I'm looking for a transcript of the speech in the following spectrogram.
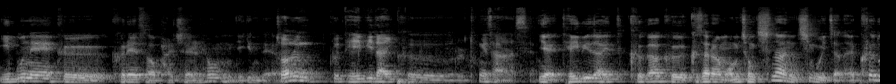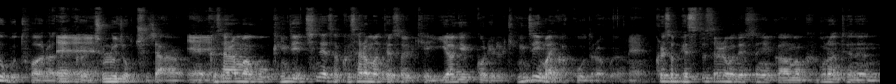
이분의 그 글에서 발췌를 해온 얘기인데요. 저는 그 데이비드 아이크를 통해서 알았어요. 예, 데이비드 아이크가 그, 그 사람 엄청 친한 친구 있잖아요. 크레도 무투아라는 예, 그 예. 줄루족 추장. 예, 그 사람하고 굉장히 친해서 그 사람한테서 이렇게 이야기거리를 굉장히 많이 갖고 오더라고요. 예. 그래서 베스트셀러가 됐으니까 아마 그분한테는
